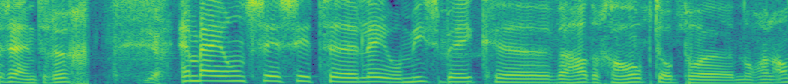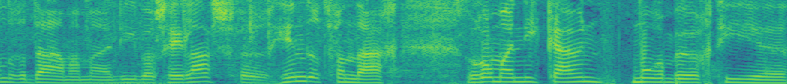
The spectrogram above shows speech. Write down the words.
We zijn terug. Ja. En bij ons eh, zit eh, Leo Miesbeek. Eh, we hadden gehoopt op eh, nog een andere dame, maar die was helaas verhinderd vandaag. Romanie Kuin, Moerenburg, die eh,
